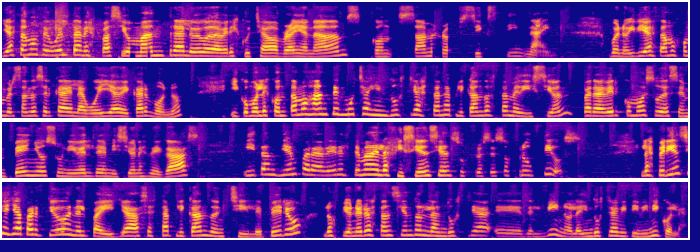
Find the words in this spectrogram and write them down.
Ya estamos de vuelta en Espacio Mantra luego de haber escuchado a Brian Adams con Summer of 69. Bueno, hoy día estamos conversando acerca de la huella de carbono y como les contamos antes, muchas industrias están aplicando esta medición para ver cómo es su desempeño, su nivel de emisiones de gas y también para ver el tema de la eficiencia en sus procesos productivos. La experiencia ya partió en el país, ya se está aplicando en Chile, pero los pioneros están siendo en la industria eh, del vino, la industria vitivinícola,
